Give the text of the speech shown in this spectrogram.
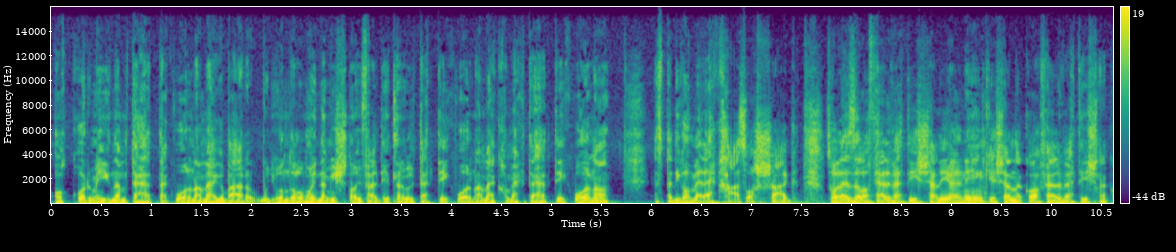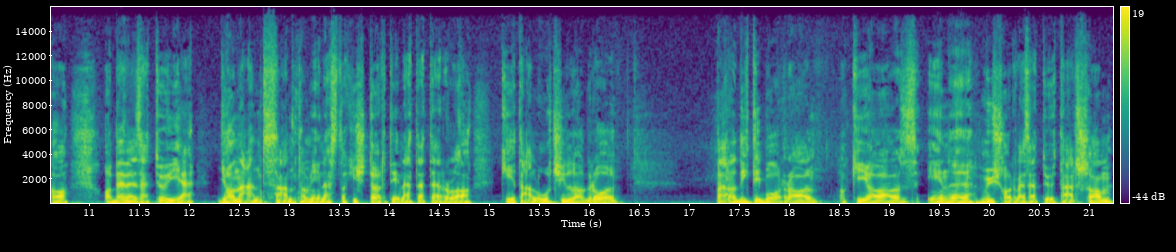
akkor még nem tehettek volna meg, bár úgy gondolom, hogy nem is nagy feltétlenül tették volna meg, ha megtehették volna, ez pedig a melegházasság. Szóval ezzel a felvetéssel élnénk, és ennek a felvetésnek a, a bevezetője gyanánt szántam én ezt a kis történetet erről a két csillagról. Váradi Tiborral, aki az én műsorvezető társam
